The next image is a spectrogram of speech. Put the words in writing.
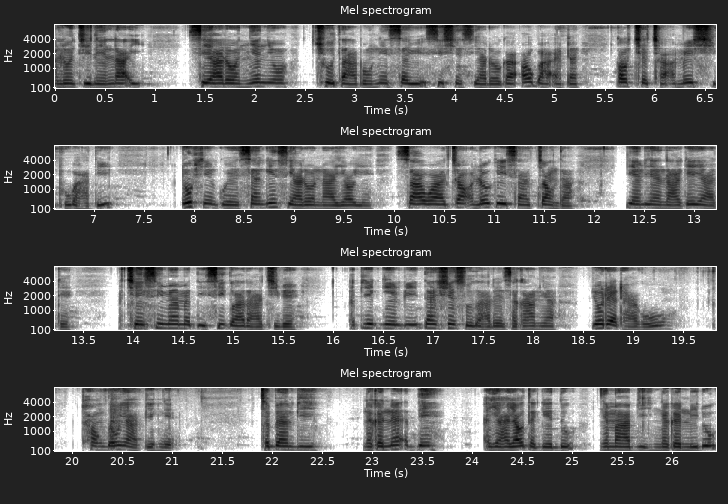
အလွန်ကြည်လင်လာ၏ဆရာတော်ညံ့ညောချိုသားပုံနှင့်ဆက်၍စီရှင်ဆရာတော်ကအောက်ပါအတိုင်း ကောက်ချက်ချအမိရှိဖူးပါသည်တို့ဖြင့်ကွယ်စံကင်းဆရာတော်နာရောက်ရင်စာဝါကြောင့်အလုတ်ကိစ္စကြောင့်သာပြန်ပြန်လာခဲ့ရတဲ့အချိန်စီမံမသိစီသွားတာကြီးပဲအပြစ်ကင်းပြီးတန့်ရှင်းဆိုတာတဲ့စကားများပြောတတ်တာကို1300ပြည့်နှစ်ဂျပန်ပြည်ငကနက်အသင်းအရာရောက်တဲ့ကဲ့သို့မြန်မာပြည်ငကနီတို့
